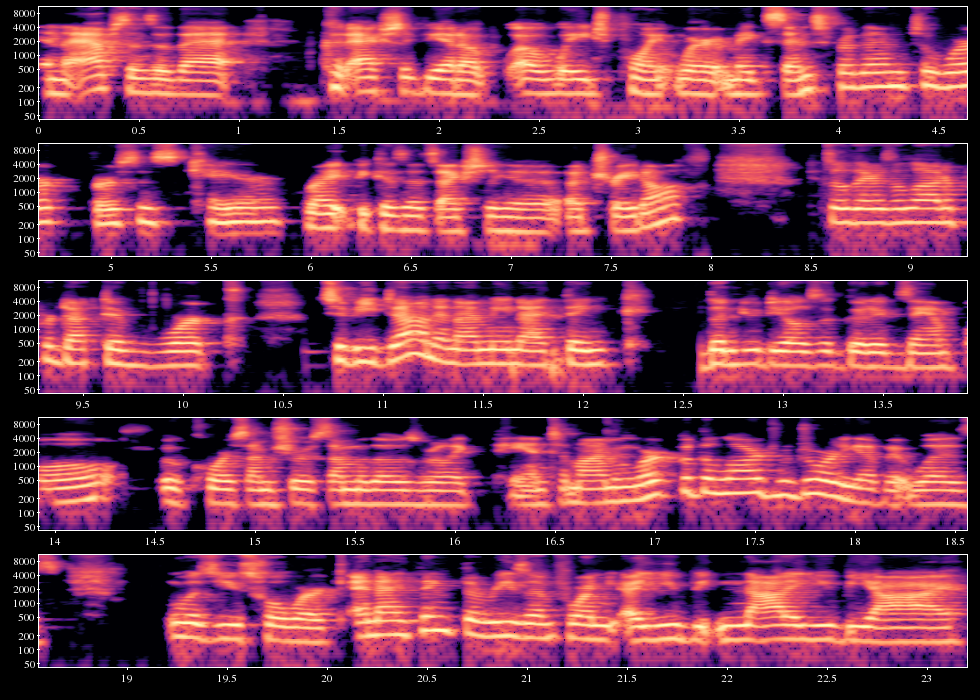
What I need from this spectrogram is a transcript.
in the absence of that, could actually be at a, a, wage point where it makes sense for them to work versus care, right? Because that's actually a, a trade off. So there's a lot of productive work to be done. And I mean, I think the New Deal is a good example. Of course, I'm sure some of those were like pantomiming work, but the large majority of it was was useful work. And I think the reason for a UB, not a UBI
